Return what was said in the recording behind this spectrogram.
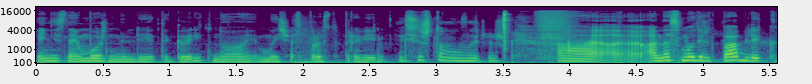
я не знаю, можно ли это говорить, но мы сейчас просто проверим. Если что, мы вырежем. А, она смотрит паблик,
